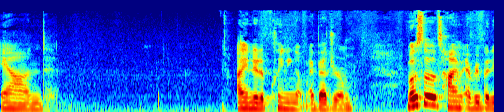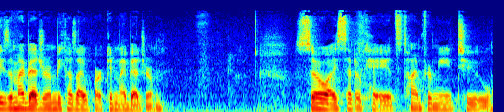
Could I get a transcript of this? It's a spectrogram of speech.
and I ended up cleaning up my bedroom. Most of the time everybody's in my bedroom because I work in my bedroom. So I said, okay, it's time for me to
